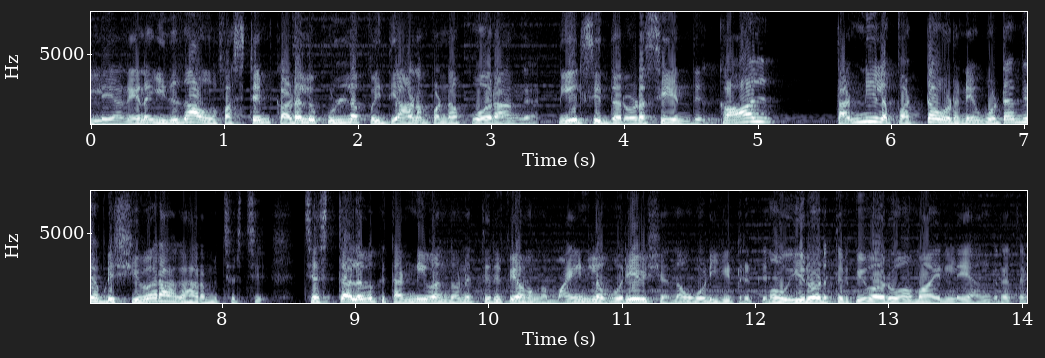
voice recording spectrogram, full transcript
இல்லையான்னு. ஏன்னா இதுதான் அவங்க ஃபர்ஸ்ட் டைம் கடலுக்குள்ளே போய் தியானம் பண்ண போகிறாங்க நீர் சித்தரோட சேர்ந்து. கால் தண்ணியில் பட்ட உடனே உடம்பே அப்படியே ஷிவராக ஆரம்பிச்சிருச்சு. செஸ்ட் அளவுக்கு தண்ணி வந்தோடனே திருப்பி அவங்க மைண்டில் ஒரே விஷயம் தான் ஓடிக்கிட்டு இருக்கு. உயிரோடு உயிரோட திருப்பி வருவோமா இல்லையாங்கிறது.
